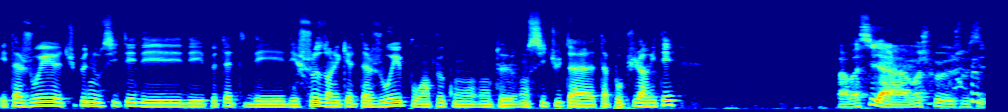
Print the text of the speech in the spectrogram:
et t'as joué. Tu peux nous citer des, des peut-être des, des choses dans lesquelles t'as joué pour un peu qu'on on te on situe ta, ta popularité? Alors bah si, elle a- moi je peux... je- si-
